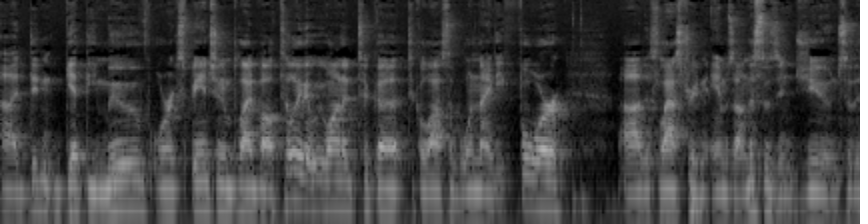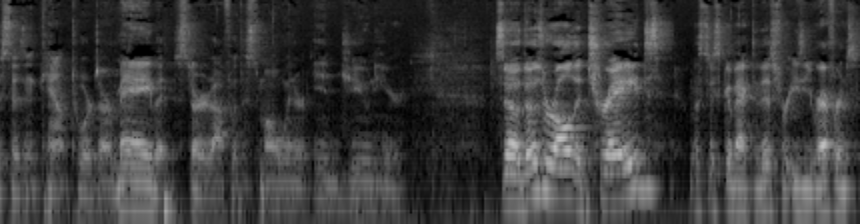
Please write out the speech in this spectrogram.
uh, didn't get the move or expansion implied volatility that we wanted. Took a took a loss of 194. Uh, this last trade in Amazon, this was in June, so this doesn't count towards our May, but started off with a small winner in June here. So those are all the trades. Let's just go back to this for easy reference.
